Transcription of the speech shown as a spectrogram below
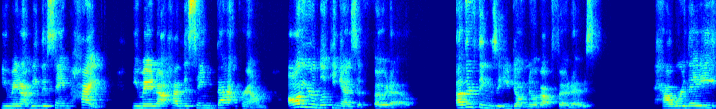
You may not be the same height. You may not have the same background. All you're looking at is a photo. Other things that you don't know about photos how are they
